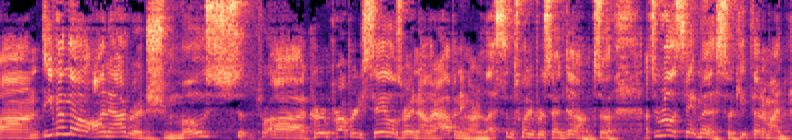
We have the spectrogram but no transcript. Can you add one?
Um, even though on average, most, uh, current property sales right now that are happening are less than 20% down. So that's a real estate miss. So keep that in mind.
